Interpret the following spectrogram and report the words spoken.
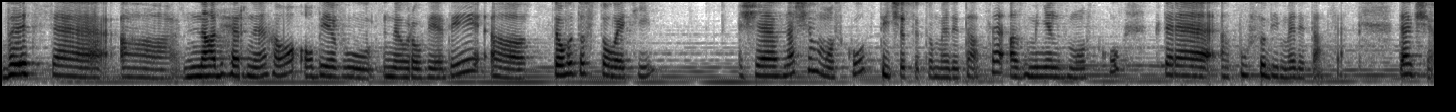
velice uh, nádherného objevu neurovědy uh, tohoto století. Že v našem mozku, týče se to meditace a změn v mozku, které působí meditace. Takže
